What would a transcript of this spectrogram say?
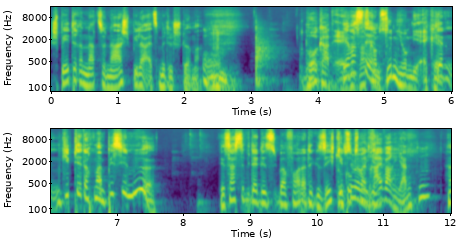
späteren Nationalspieler als Mittelstürmer. Burkhard, ey, Ja, was was kommst du denn hier um die Ecke? Ja, gib dir doch mal ein bisschen Mühe. Jetzt hast du wieder dieses überforderte Gesicht. Gibst du mir mal drei Varianten? Hä?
